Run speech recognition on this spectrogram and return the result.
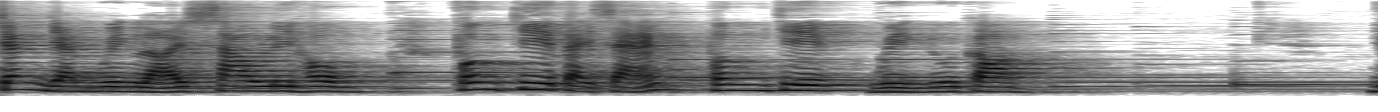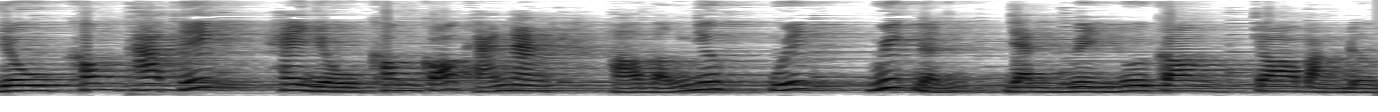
Tranh giành quyền lợi sau ly hôn phân chia tài sản, phân chia quyền nuôi con. Dù không tha thiết hay dù không có khả năng, họ vẫn nhất quyết quyết định dành quyền nuôi con cho bằng được,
